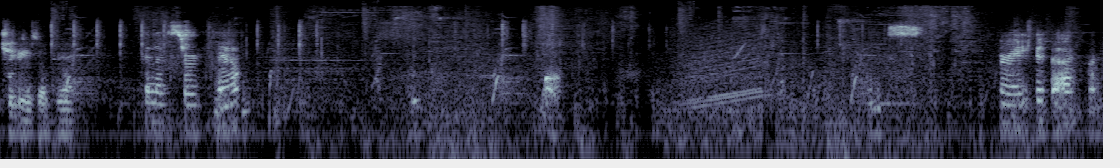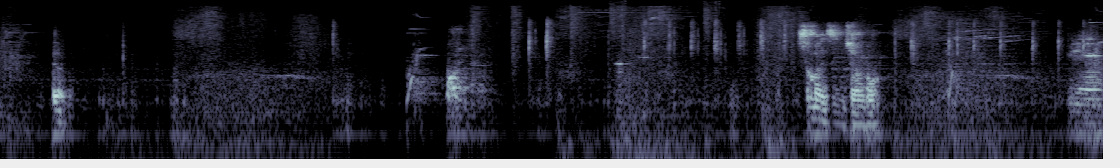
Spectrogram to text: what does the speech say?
Chicken is up here. Gonna surf now. Alright, get back. Somebody's in jungle. Yeah.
